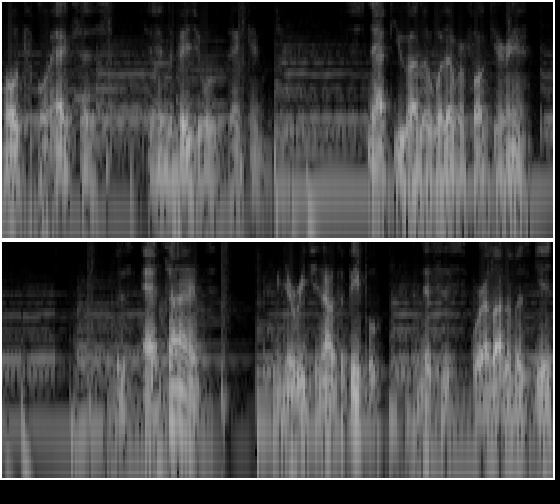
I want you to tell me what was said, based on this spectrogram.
multiple access to individuals that can snap you out of whatever funk you're in. Because at times, when you're reaching out to people and this is where a lot of us get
